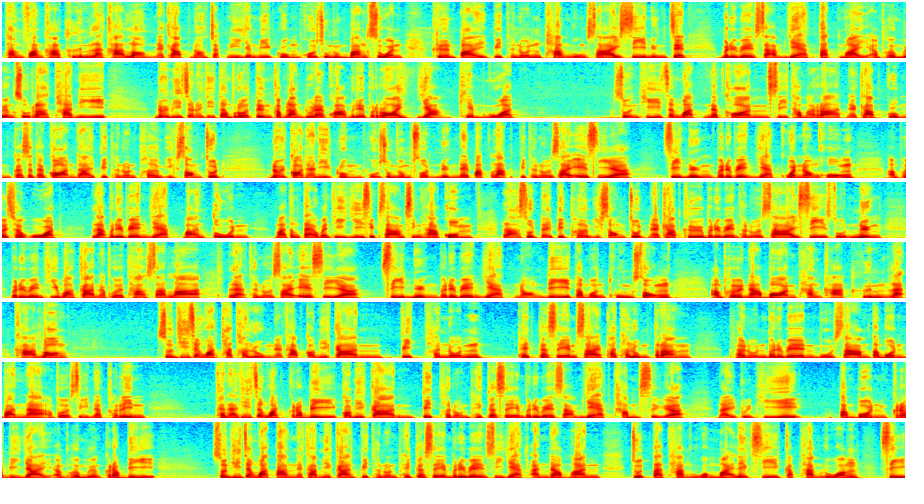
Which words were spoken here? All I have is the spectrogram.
ทั้งฝั่งขาขึ้นและขาล่องนะครับ นอกจากนี้ยังมีกลุ่มผู้ชุมนุมบางส่วน เคลื่อนไปปิดถนนทางหลวงสาย 417 บริเวณ 3 แยกตัดใหม่อำเภอเมืองสุราษฎร์ธานี โดยมีเจ้าหน้าที่ตำรวจตึงกำลังดูแลความเรียบร้อยอย่างเข้มงวด ส่วนที่จังหวัดนครศรีธรรมราชนะครับ กลุ่มเกษตรกรได้ปิดถนนเพิ่มอีก 2 จุด โดยก่อนหน้านี้กลุ่มผู้ชุมนุมส่วนหนึ่งได้ปักหลักปิดถนนสายเอเชีย 41 บริเวณแยกควนหนองหงส์อำเภอชะอวด และบริเวณแยกบ้านตูน มาตั้งแต่วันที่ 23 สิงหาคม ล่าสุดได้ปิดเพิ่มอีก 2 จุดนะครับ คือบริเวณถนนสาย 401 บริเวณที่ว่าการอำเภอท่าสาราและถนนสายเอเชีย 41 บริเวณแยกหนองดีตำบลทุ่งสงอำเภอนาบอนทั้งขาขึ้นและขาล่อง ส่วนที่จังหวัดพัทลุงนะครับก็มีการปิดถนน เพชรเกษมสายพัทลุงตรัง ถนนบริเวณหมู่ 3ตำบลบ้านนาอำเภอศรีนครินขณะที่จังหวัดกระบี่ก็มีการปิดถนนเพชรเกษมบริเวณ 3 แยกถ้ำเสือ ในพื้นที่ตำบลกระบี่ใหญ่อำเภอเมืองกระบี่ ส่วนที่จังหวัดตรังนะครับมีการปิดถนนเพชรเกษมบริเวณสีแยกอันดามัน จุดตัดทางหลวงหมายเลข 4 กับทางหลวง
